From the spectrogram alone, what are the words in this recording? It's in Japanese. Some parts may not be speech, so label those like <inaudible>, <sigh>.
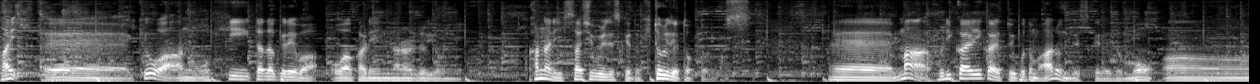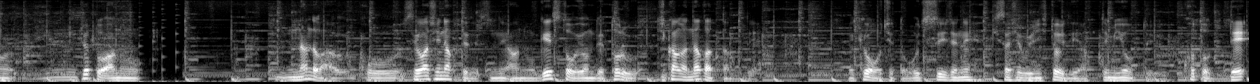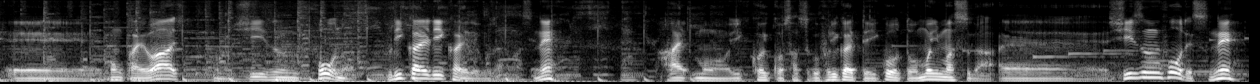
はい、えー今日はあのお聞きいただければお分かりになられるようにかなり久しぶりですけど一人で撮っております、えーまあ振り返り会ということもあるんですけれどもちょっとあのなんだかこう世話しなくてですねあのゲストを呼んで撮る時間がなかったので今日はちょっと落ち着いてね久しぶりに一人でやってみようということで、えー今回はシーズン4の振り返り会でございますね。はいもう一個一個早速振り返っていこうと思いますが、えーシーズン4ですね。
